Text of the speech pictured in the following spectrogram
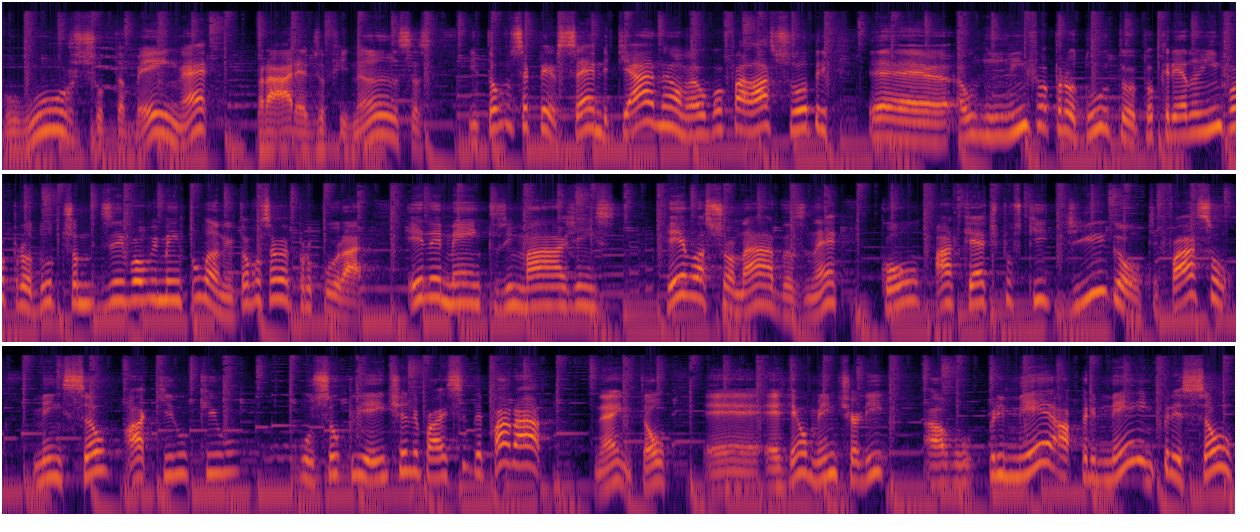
o urso também, né? Para a área de finanças. Então você percebe que, ah, não, eu vou falar sobre é, um infoproduto, eu estou criando um infoproduto sobre desenvolvimento humano. Então você vai procurar elementos, imagens relacionadas, né? Com arquétipos que digam, que façam menção àquilo que o, o seu cliente ele vai se deparar, né? Então é, é realmente ali a, o primeir, a primeira impressão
